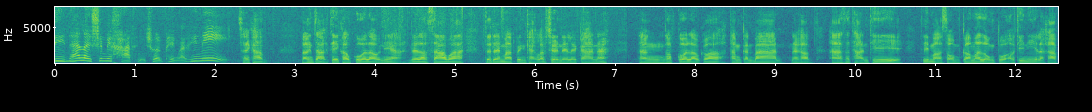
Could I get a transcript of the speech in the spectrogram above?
ดีๆแน่เลยใช่ไหมคะ ถึงชวนเพลงมาที่นี่ ใช่ครับ หลังจากที่ครอบครัวเราเนี่ยได้รับทราบว่าจะได้มาเป็นแขกรับเชิญในรายการนะ ทางครอบครัวเราก็ทำกันบ้านนะครับ หาสถานที่ที่เหมาะสมก็มาลงตัวเอาที่นี่แหละครับ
